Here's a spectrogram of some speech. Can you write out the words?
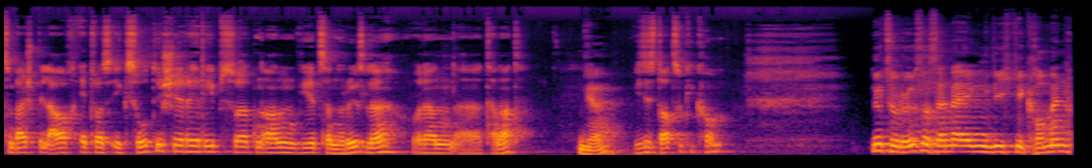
zum Beispiel auch etwas exotischere Rebsorten an, wie jetzt ein Rösler oder ein äh, Tanat. Ja. Wie ist es dazu gekommen? Nur zu Rösler sind wir eigentlich gekommen,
